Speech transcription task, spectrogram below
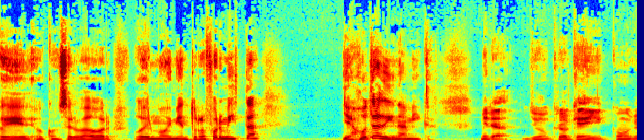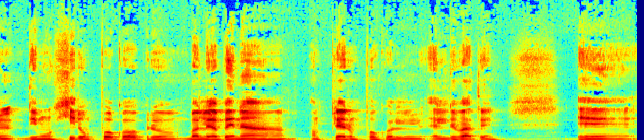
eh, o conservador o del movimiento reformista, ya es otra dinámica. Mira, yo creo que ahí como que dimos un giro un poco, pero vale la pena ampliar un poco el, debate. Eh,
